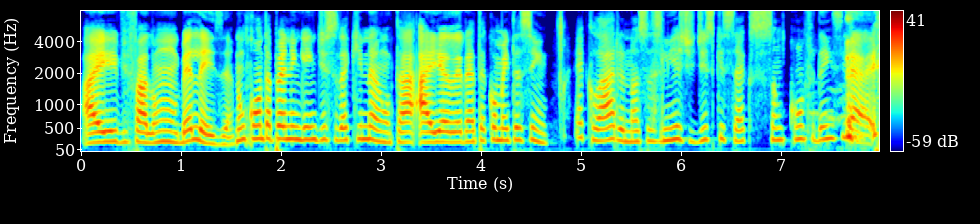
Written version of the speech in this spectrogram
Aí Ivy fala, hum, beleza. Não conta pra ninguém disso daqui não, tá? Aí a Helena até comenta assim, é claro, nossas linhas de disco e sexo são confidenciais.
